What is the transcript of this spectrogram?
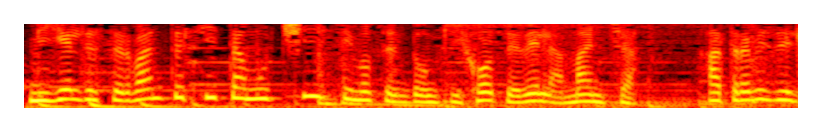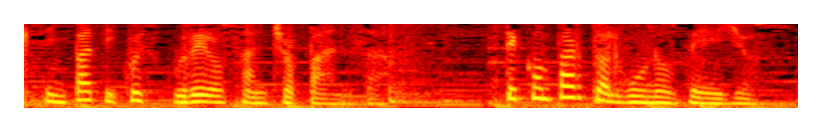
Miguel de Cervantes cita muchísimos en Don Quijote de la Mancha a través del simpático escudero Sancho Panza. Te comparto algunos de ellos.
